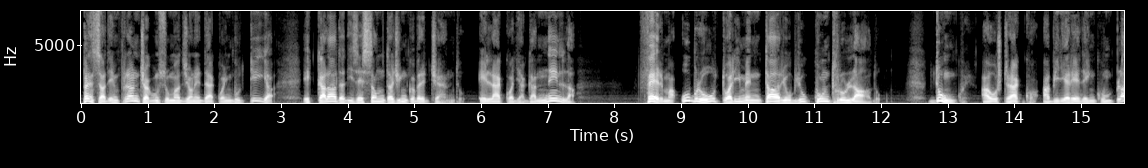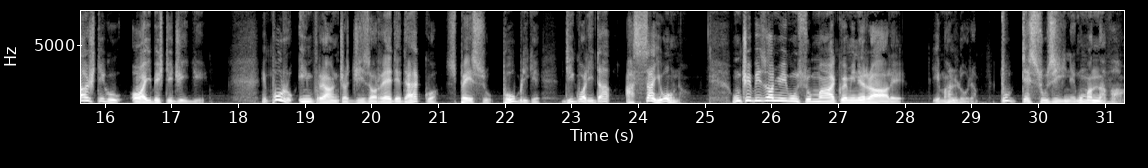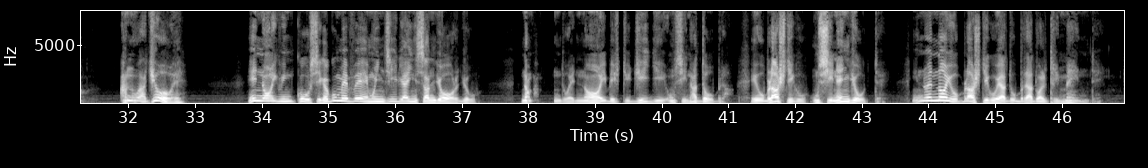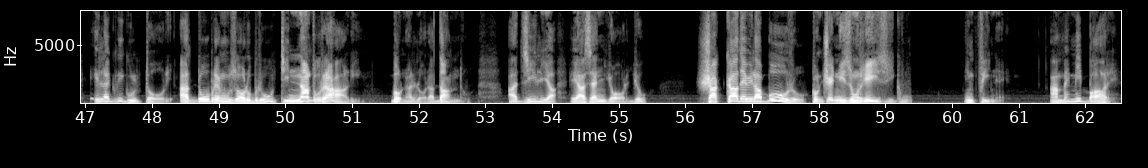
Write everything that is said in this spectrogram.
Pensate, in Francia consumazione d'acqua in bottiglia è calata di 65% e l'acqua di Agannella ferma un prodotto alimentare più controllato. Dunque, a vostra acqua a piglierete in un plastico o ai pesticidi? Eppure in Francia ci sono rete d'acqua, spesso pubbliche, di qualità assai buona. Non c'è bisogno di consumare acqua minerale. E ma allora, tutte susine come andava? Hanno ragione? E noi qui in Corsica come vediamo in Sicilia in San Giorgio? No, ma due noi pesticidi un si adobra e il plastico un si inghiotte. In due noi il plastico è adobrato altrimenti e gli agricoltori adobrano solo prodotti naturali. Buono allora, dando a Ziglia e a San Giorgio, sciaccatevi la burro, non c'è nessun risico. Infine, a me mi pare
